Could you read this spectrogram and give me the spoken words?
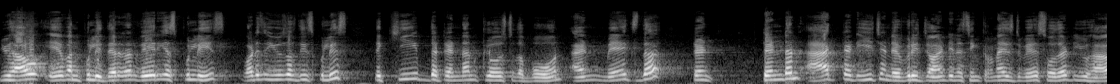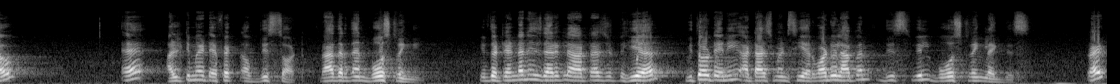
You have A1 pulley there are various pulleys what is the use of these pulleys they keep the tendon close to the bone and makes the ten tendon act at each and every joint in a synchronized way so that you have a ultimate effect of this sort rather than bowstringing. If the tendon is directly attached to here without any attachments here, what will happen? This will bowstring like this, right?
